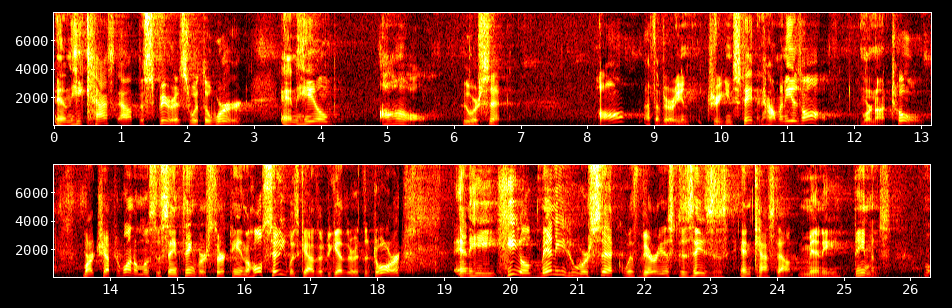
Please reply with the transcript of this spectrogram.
And he cast out the spirits with the word and healed all who were sick. All? That's a very intriguing statement. How many is all? We're not told. Mark chapter 1, almost the same thing, verse 13. The whole city was gathered together at the door, and he healed many who were sick with various diseases and cast out many demons. Well,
